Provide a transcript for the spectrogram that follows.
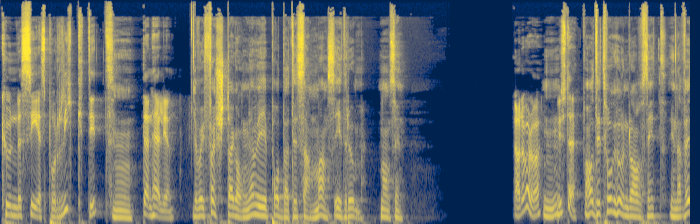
kunde ses på riktigt den helgen. Det var ju första gången vi poddade tillsammans i ett rum. Någonsin. Ja, det var det va? Just det. Ja, det tog 100 avsnitt innan vi,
